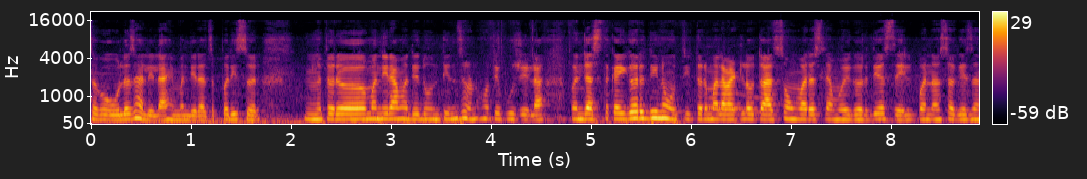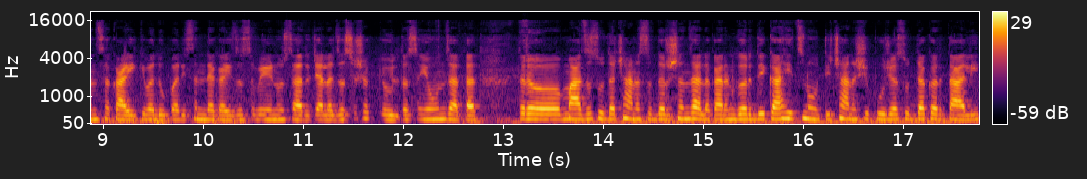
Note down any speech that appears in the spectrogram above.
सगळं ओलं झालेलं आहे मंदिराचा परिसर. तर मंदिरामध्ये दोन तीन जण होते पूजेला पण जास्त काही गर्दी नव्हती. तर मला वाटलं होतं आज सोमवार असल्यामुळे गर्दी असेल पण सगळेजण सकाळी किंवा दुपारी संध्याकाळी जसं वेळेनुसार ज्याला जसं शक्य होईल तसं येऊन जातात. तर माझंसुद्धा छान असं दर्शन झालं कारण गर्दी काहीच नव्हती. छान अशी पूजासुद्धा करता आली.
